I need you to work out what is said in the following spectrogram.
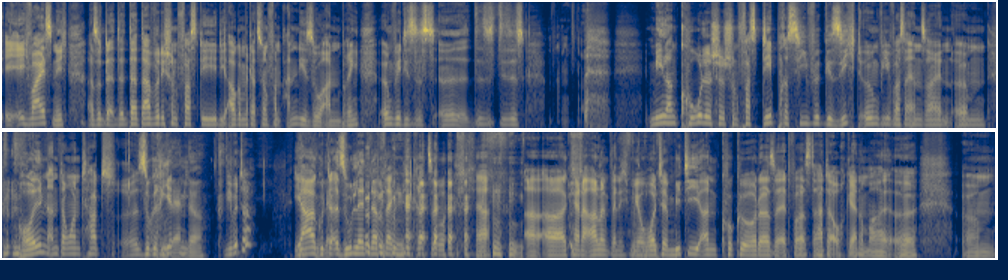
ich, weiß nicht, also da, da, da würde ich schon fast die, die Argumentation von Andy so anbringen. Irgendwie dieses, äh, dieses, dieses äh, melancholische, schon fast depressive Gesicht irgendwie, was er in seinen ähm, Rollen andauernd hat, äh, suggeriert mir. Wie bitte? Ja, gut, Zoolander. Zuländer vielleicht nicht gerade so. Ja, äh, äh, keine Ahnung, wenn ich mir Walter Mitty angucke oder so etwas, da hat er auch gerne mal äh, ähm,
